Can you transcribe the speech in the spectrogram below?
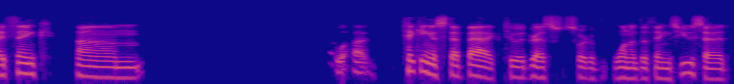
I think um, uh, taking a step back to address sort of one of the things you said,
